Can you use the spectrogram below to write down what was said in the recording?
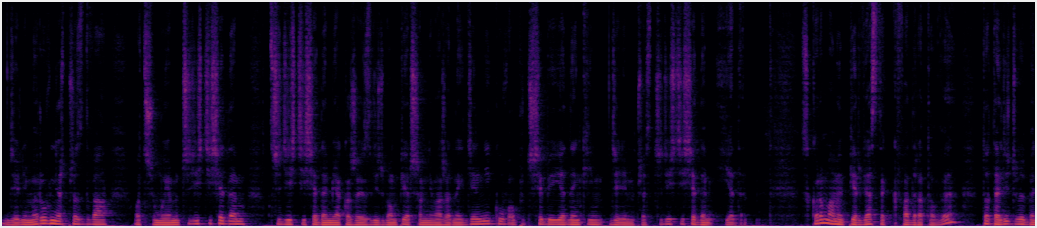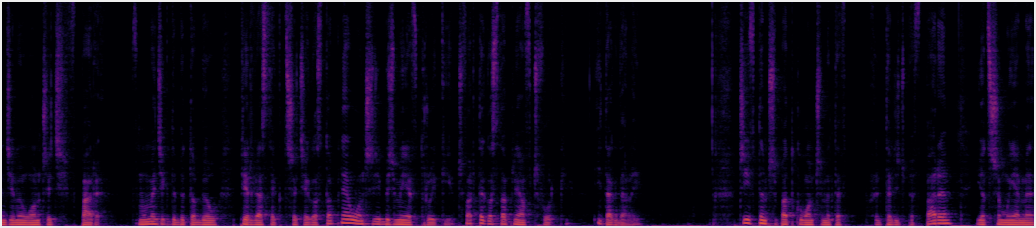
dzielimy również przez 2, otrzymujemy 37. 37, jako że jest liczbą pierwszą, nie ma żadnych dzielników, oprócz siebie jedynki, dzielimy przez 37 i 1. Skoro mamy pierwiastek kwadratowy, to te liczby będziemy łączyć w pary. W momencie, gdyby to był pierwiastek trzeciego stopnia, łączylibyśmy je w trójki, czwartego stopnia w czwórki i tak dalej. Czyli w tym przypadku łączymy te, te liczby w pary i otrzymujemy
